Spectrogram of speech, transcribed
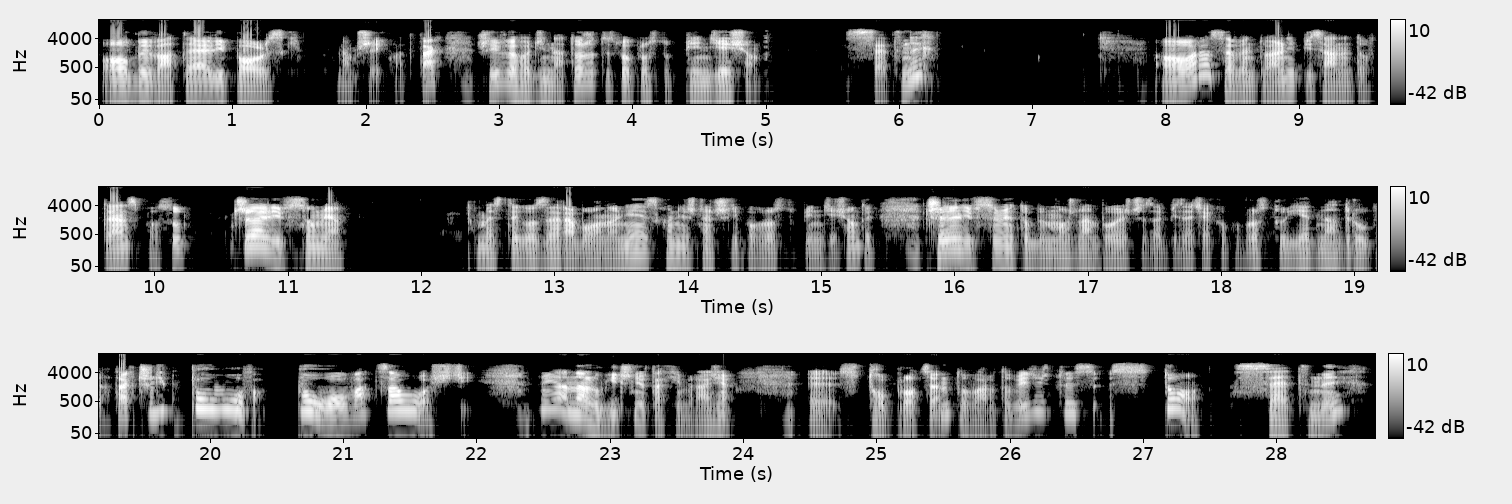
obywateli Polski, na przykład, tak? Czyli wychodzi na to, że to jest po prostu 50 setnych oraz ewentualnie pisane to w ten sposób, czyli w sumie bez tego zera, bo ono nie jest konieczne, czyli po prostu 50, czyli w sumie to by można było jeszcze zapisać jako po prostu jedna druga, tak? Czyli połowa, połowa całości. No i analogicznie w takim razie e, 100% to warto wiedzieć, to jest 100 setnych,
